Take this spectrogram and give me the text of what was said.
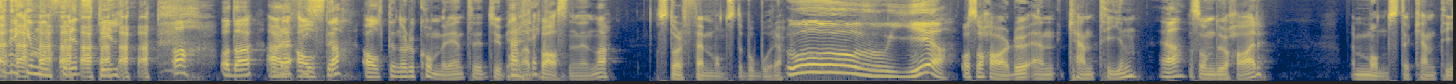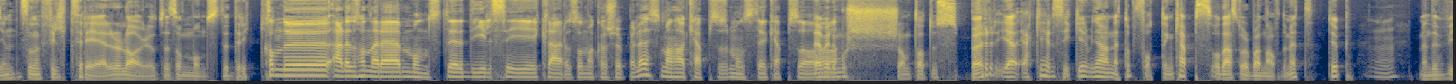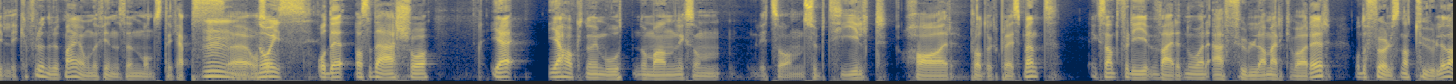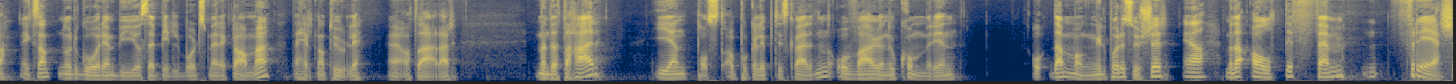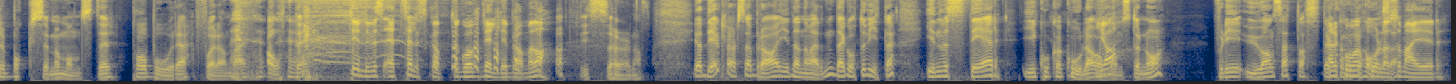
til, å drikke Monster i et spill. Oh, Og da er Det er alltid, alltid når du kommer inn til typ en av basene dine, da, står det fem monster på bordet. oh, yeah! Og så har du en canteen Ja. som du har. En monster canteen. Så den filtrerer og lager opp til sånn monsterdrikk. Kan du, er det en sånn derre monster-deals i klær og sånn man kan kjøpe, eller? Så man har caps og monster-caps og Det er veldig morsomt at du spør. Jeg, jeg er ikke helt sikker, men jeg har nettopp fått en caps, og der står det bare navnet mitt. Typ. Mm. Men det ville ikke forundret meg om det finnes en monstercaps. Mm, uh, nice. Og det, altså det er så jeg, jeg har ikke noe imot når man liksom litt sånn subtilt har product placement. Ikke sant? Fordi verden vår er full av merkevarer, og det føles naturlig. da, ikke sant? Når du går i en by og ser billboards med reklame, det er helt naturlig eh, at det er der. Men dette her, i en postapokalyptisk verden, og hver gang du kommer inn og Det er mangel på ressurser, Ja. men det er alltid fem freshe bokser med monster på bordet foran deg. Alltid. Tydeligvis et selskap det går veldig bra med, da. Fy søren, altså. Ja, det har klart seg bra i denne verden. Det er godt å vite. Invester i Coca-Cola og Ja. Monster nå. Fordi uansett, ass, det er det kommer til å holde Coca-Cola som eier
